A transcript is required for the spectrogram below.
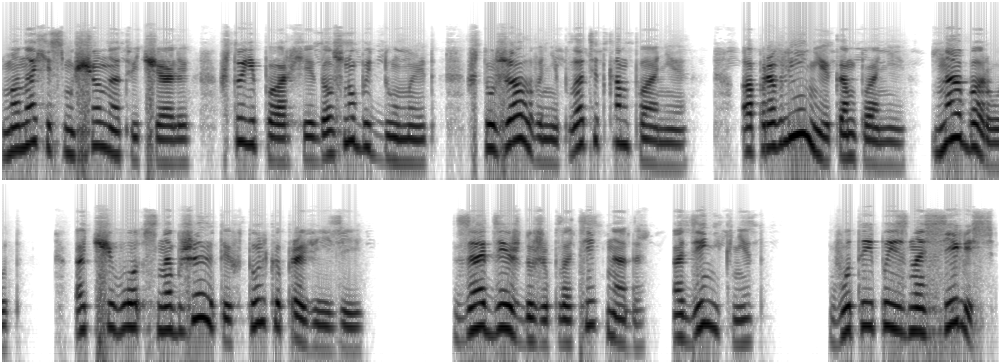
Монахи смущенно отвечали, что епархия должно быть думает, что жалование платит компания, а правление компании наоборот, отчего снабжают их только провизией. За одежду же платить надо, а денег нет. Вот и поизносились.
